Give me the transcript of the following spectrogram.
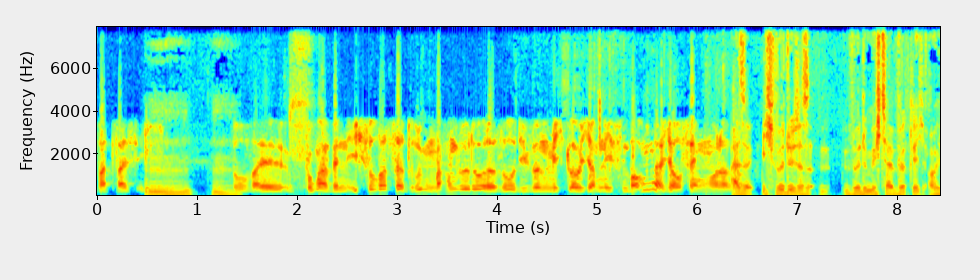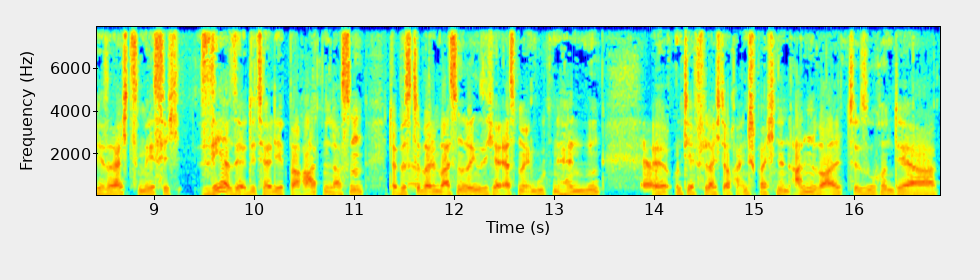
was weiß ich. Mhm. So, weil, guck mal, wenn ich sowas da drüben machen würde oder so, die würden mich, glaube ich, am nächsten Baum gleich aufhängen oder so. Also ich würde das, würde mich da wirklich auch jetzt rechtsmäßig sehr, sehr detailliert beraten lassen. Da bist du bei dem Weißen Ring sicher erstmal in guten Händen Ja. äh, und dir vielleicht auch einen entsprechenden Anwalt suchen, der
